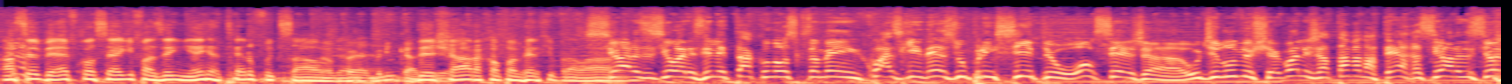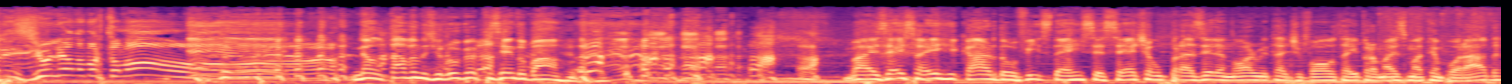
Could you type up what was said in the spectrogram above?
a CBF consegue fazer em até no futsal. Não, cara. É brincadeira. Deixaram a Copa América pra lá. Senhoras e senhores, ele tá conosco também quase que desde o princípio. Ou seja, o dilúvio chegou, ele já tava na terra. Senhoras e senhores, Juliano Bortolom! É. Não tava no dilúvio, eu pisei no barro. Mas é isso aí, Ricardo, ouvintes da RC7. É um prazer enorme estar de volta aí para mais uma temporada.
